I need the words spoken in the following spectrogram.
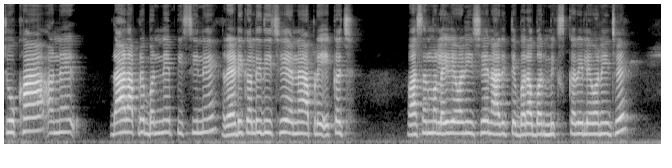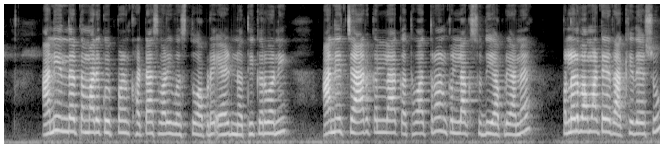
ચોખા અને દાળ આપણે બંને પીસીને રેડી કરી લીધી છે અને આપણે એક જ વાસણમાં લઈ લેવાની છે અને આ રીતે બરાબર મિક્સ કરી લેવાની છે. આની અંદર તમારે કોઈ પણ ખટાશવાળી વસ્તુ આપણે એડ નથી કરવાની. આને ચાર કલાક અથવા ત્રણ કલાક સુધી આપણે આને પલળવા માટે રાખી દઈશું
